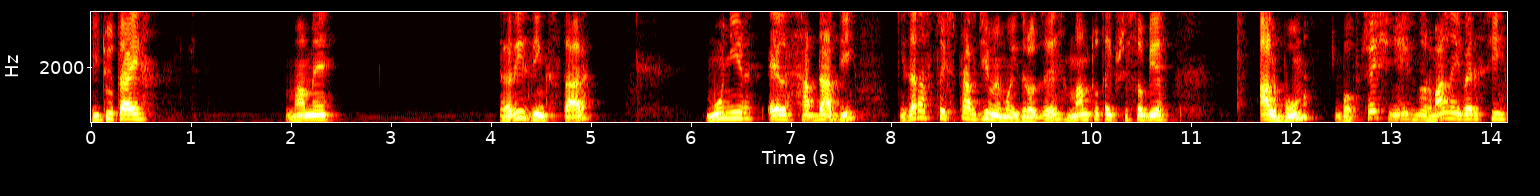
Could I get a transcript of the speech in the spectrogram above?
I tutaj mamy Rising Star, Munir El Haddadi. I zaraz coś sprawdzimy, moi drodzy. Mam tutaj przy sobie album, bo wcześniej w normalnej wersji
